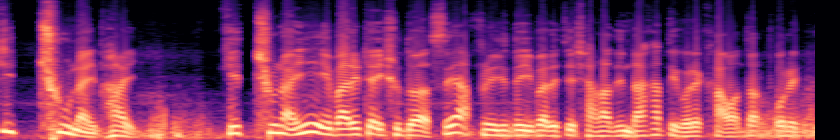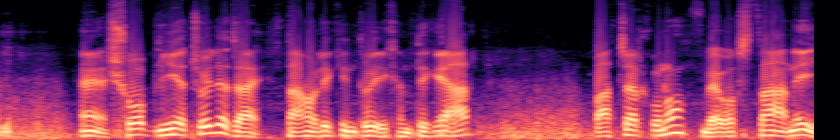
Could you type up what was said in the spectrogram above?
কিচ্ছু নাই ভাই, কিচ্ছু নাই, এই বাড়িটাই শুধু আছে। আপনি যদি এই বাড়িতে সারাদিন ডাকাতি করে খাওয়া দাওয়ার পরে হ্যাঁ সব নিয়ে চলে যায়, তাহলে কিন্তু এখান থেকে আর বাচ্চার কোনো ব্যবস্থা নেই।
